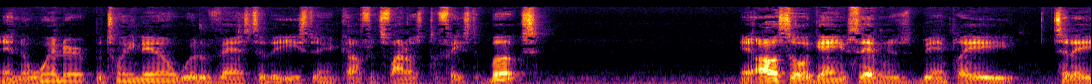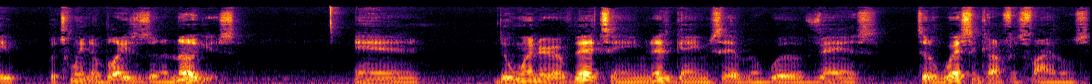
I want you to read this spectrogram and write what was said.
And the winner between them will advance to the Eastern Conference Finals to face the Bucks. And also a game seven is being played today between the Blazers and the Nuggets. And the winner of that team in this game seven will advance to the Western Conference Finals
